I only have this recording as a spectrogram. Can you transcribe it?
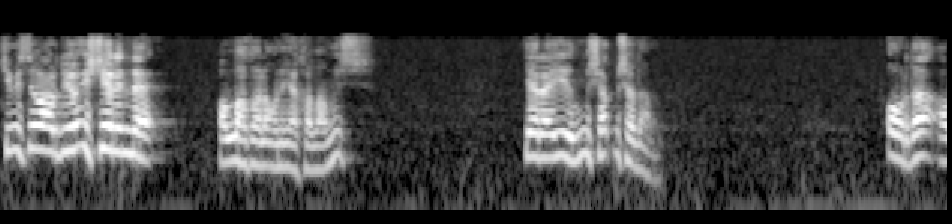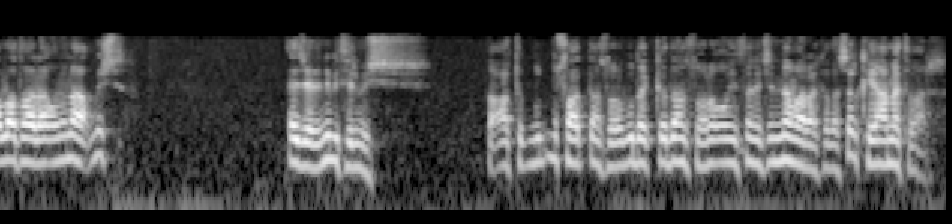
Kimisi var diyor iş yerinde. Allah Teala onu yakalamış. Yere yığılmış yatmış adam. Orada Allah Teala onu ne yapmış? Ecelini bitirmiş. Artık bu, bu saatten sonra, bu dakikadan sonra o insan için ne var arkadaşlar? Kıyamet var.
